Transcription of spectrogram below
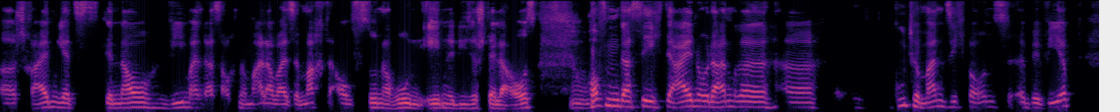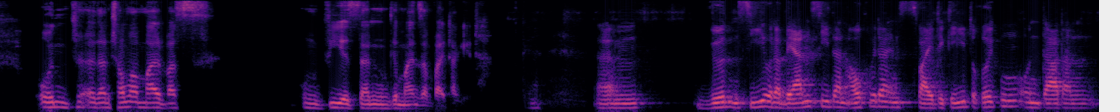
äh, schreiben jetzt genau, wie man das auch normalerweise macht, auf so einer hohen Ebene diese Stelle aus. Hoffen, dass sich der eine oder andere äh, gute Mann sich bei uns äh, bewirbt. Und äh, dann schauen wir mal, was und wie es dann gemeinsam weitergeht. Okay. Ähm, würden Sie oder werden Sie dann auch wieder ins zweite Glied rücken und da dann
